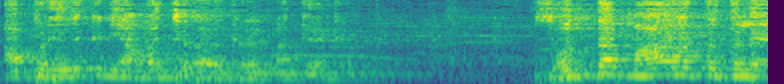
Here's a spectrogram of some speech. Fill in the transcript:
அப்புறம் எதுக்கு நீ அமைச்சரா இருக்கிறேன்னு நான் கேட்கிறேன் சொந்த மாவட்டத்தில்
